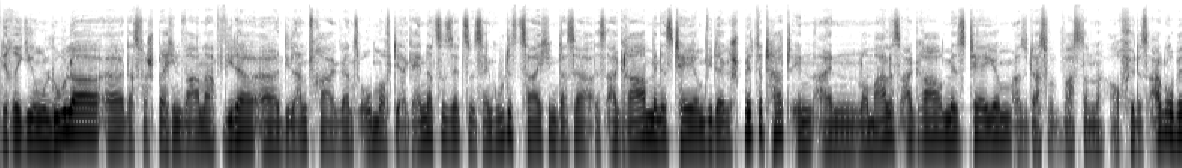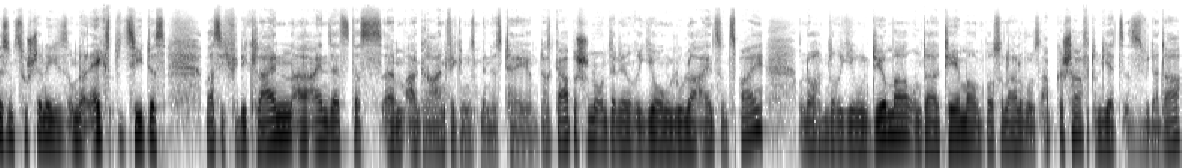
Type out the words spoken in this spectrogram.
die Regierung Lula äh, das Versprechen wahrmacht, wieder äh, die Landfrage ganz oben auf die Agenda zu setzen, ist ein gutes Zeichen, dass er das Agrarministerium wieder gesplittet hat in ein normales Agrarministerium, also das, was dann auch für das Agrobusiness zuständig ist und ein explizites, was sich für die Kleinen äh, einsetzt, das ähm, Agrarentwicklungsministerium. Das gab es schon unter den Regierungen Lula 1 und 2 und auch unter der Regierung Dilma, unter Thema und Bolsonaro wurde es abgeschafft und jetzt ist es wieder da.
